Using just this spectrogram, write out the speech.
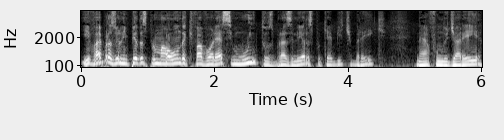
e vai para as Olimpíadas por uma onda que favorece muitos brasileiros, porque é beach break, né, fundo de areia,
